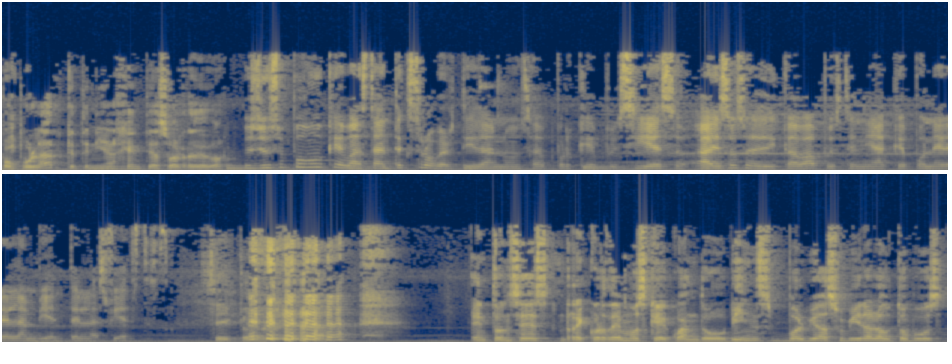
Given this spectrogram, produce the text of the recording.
popular, que tenía gente a su alrededor. Pues yo supongo que bastante extrovertida, ¿no? O sea, porque pues si eso, a eso se dedicaba, pues tenía que poner el ambiente en las fiestas. Sí, claro. Entonces recordemos que cuando Vince volvió a subir al autobús,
